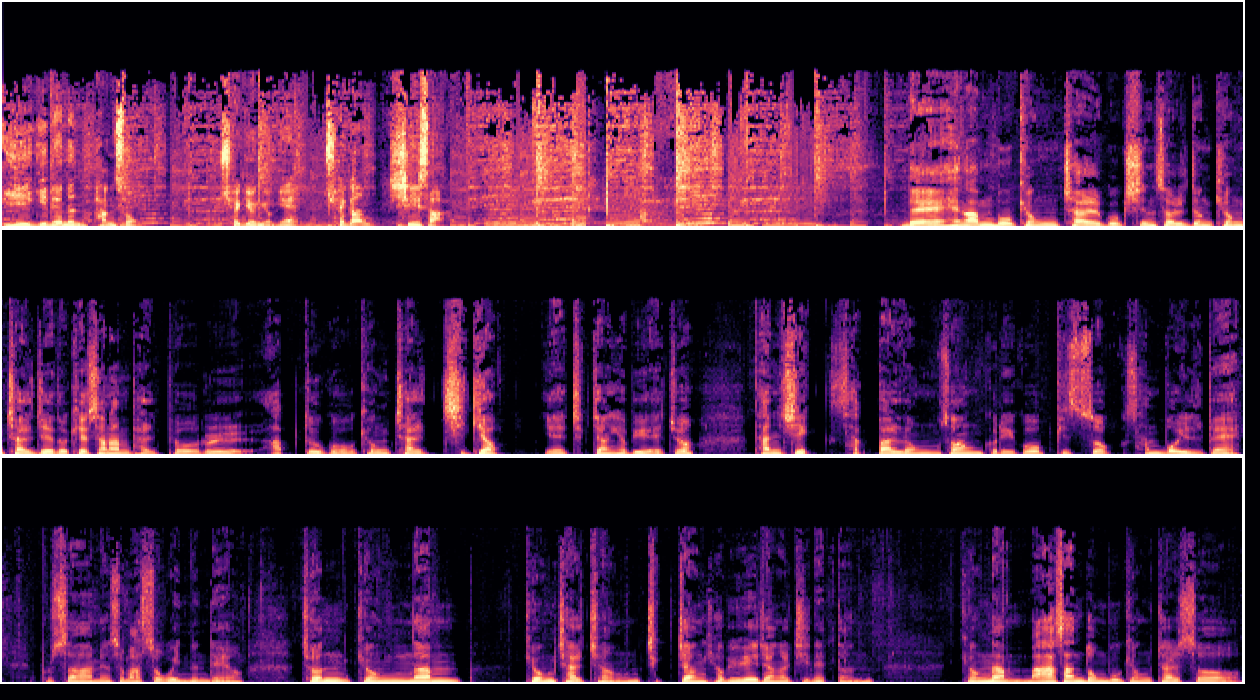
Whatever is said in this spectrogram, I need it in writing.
이익이 되는 방송 최경영의 최강 시사 네, 행안부 경찰국 신설 등 경찰 제도 개선안 발표를 앞두고 경찰 직업 예, 직장 협의회죠. 단식, 삭발 농성 그리고 빗속 삼보일배 불사하면서 맞서고 있는데요. 전 경남 경찰청 직장 협의회장을 지냈던 경남 마산 동부 경찰서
